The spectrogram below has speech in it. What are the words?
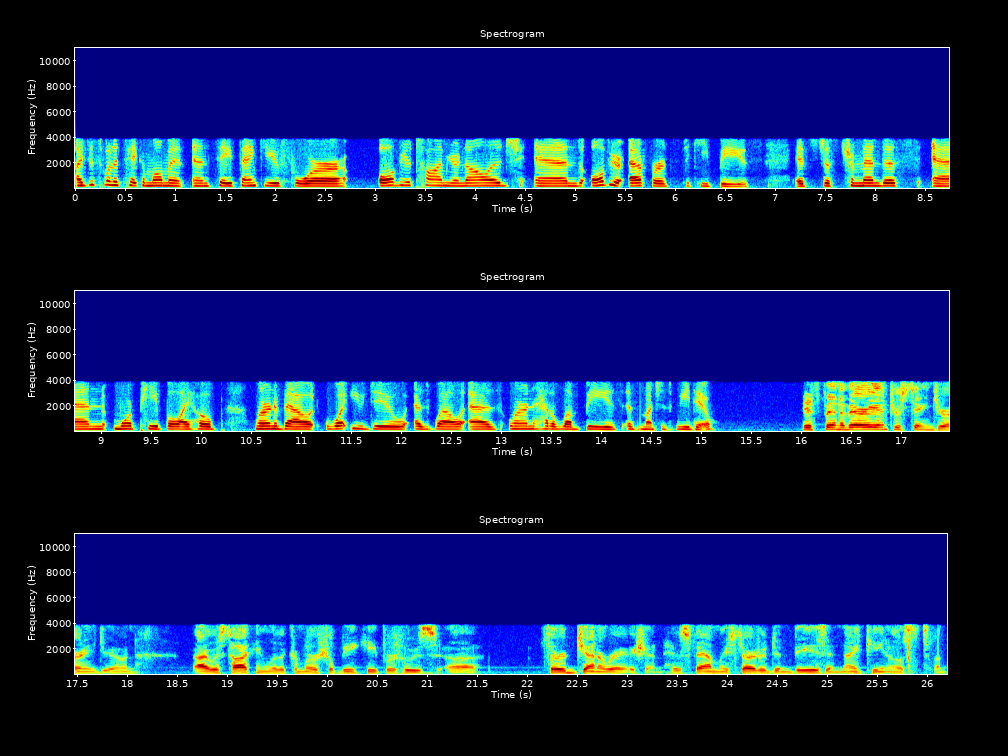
I just want to take a moment and say thank you for all of your time, your knowledge, and all of your efforts to keep bees. It's just tremendous, and more people, I hope, learn about what you do as well as learn how to love bees as much as we do. It's been a very interesting journey, June. I was talking with a commercial beekeeper who's uh, third generation. His family started in bees in 1907,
